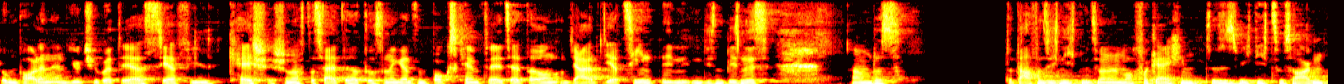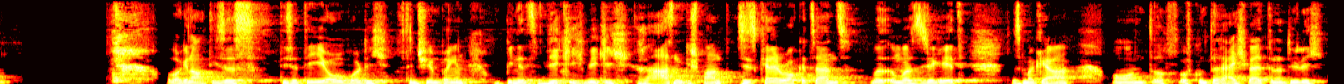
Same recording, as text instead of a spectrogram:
Logan Paul, ein, ein YouTuber, der sehr viel Cash schon auf der Seite hat durch seine ganzen Boxkämpfe etc. und, und Jahr, Jahrzehnten in, in diesem Business. Ähm, das, da darf man sich nicht mit so einem auch vergleichen. Das ist wichtig zu sagen. Aber genau, dieses dieser DEO wollte ich auf den Schirm bringen und bin jetzt wirklich, wirklich rasend gespannt. Es ist keine Rocket Science, um was es hier geht, das ist mal klar. Und auf, aufgrund der Reichweite natürlich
